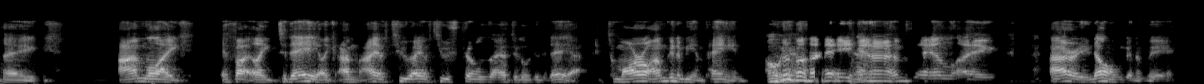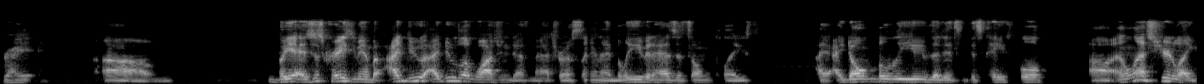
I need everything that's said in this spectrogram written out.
Like I'm like if I like today, like I'm I have two I have two shows I have to go do today. Tomorrow I'm gonna be in pain. Oh yeah. like, yeah. You know what I'm saying? Like I already know I'm gonna be. Right. Um but yeah, it's just crazy, man. But I do I do love watching deathmatch wrestling, and I believe it has its own place. I, I don't believe that it's distasteful, uh, unless you're like,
